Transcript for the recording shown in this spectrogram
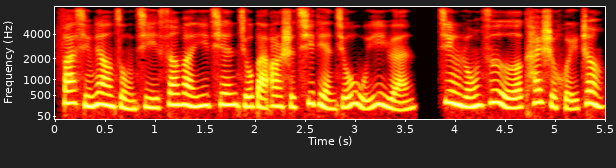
发行量总计三万一千九百二十七点九五亿元，净融资额开始回正，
